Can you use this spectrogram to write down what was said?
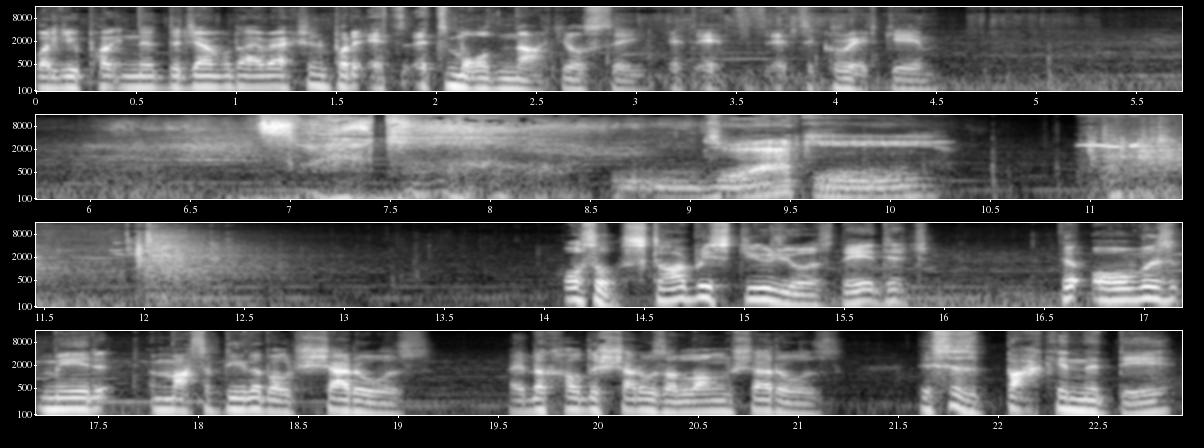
while you point in the, the general direction, but it's it's more than that. You'll see. It, it's it's a great game. Jackie. Also, Starbreeze Studios, they did they always made a massive deal about shadows. Like look how the shadows are long shadows. This is back in the day.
